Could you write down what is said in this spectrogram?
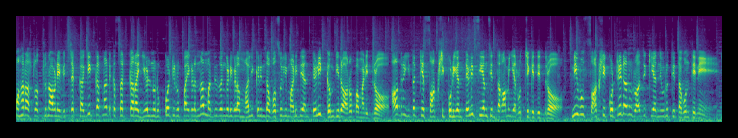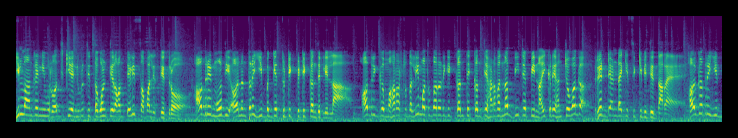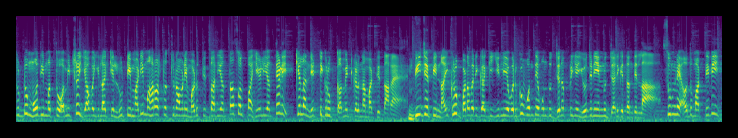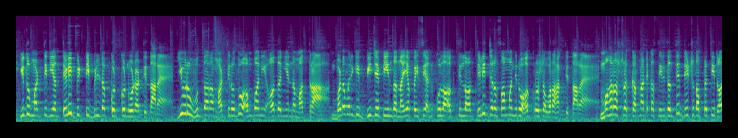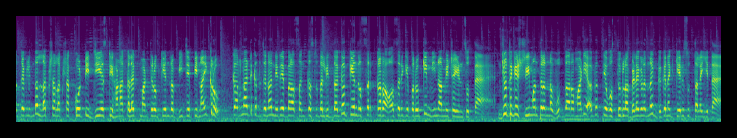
ಮಹಾರಾಷ್ಟ್ರ ಚುನಾವಣೆ ವೆಚ್ಚಕ್ಕಾಗಿ ಕರ್ನಾಟಕ ಸರ್ಕಾರ ಏಳ್ನೂರು ಕೋಟಿ ರೂಪಾಯಿಗಳನ್ನ ಮದ್ಯದಂಗಡಿಗಳ ಮಾಲೀಕರಿಂದ ವಸೂಲಿ ಮಾಡಿದೆ ಅಂತೇಳಿ ಗಂಭೀರ ಆರೋಪ ಮಾಡಿದ್ರು. ಆದ್ರೆ ಇದಕ್ಕೆ ಸಾಕ್ಷಿ ಕೊಡಿ ಅಂತೇಳಿ ಸಿಎಂ ಸಿದ್ದರಾಮಯ್ಯ ರೊಚ್ಚಿಗೆದ್ದಿದ್ರು ನೀವು ಸಾಕ್ಷಿ ಕೊಟ್ರೆ ನಾನು ರಾಜಕೀಯ ನಿವೃತ್ತಿ ತಗೊಂತೀನಿ. ಇಲ್ಲ ಅಂದ್ರೆ ನೀವು ರಾಜಕೀಯ ನಿವೃತ್ತಿ ತಗೊಂತೀರಾ ಅಂತೇಳಿ ಸವಾಲಿಸ್ತಿದ್ರು ಆದ್ರೆ ಮೋದಿ ಆನಂತರ ಈ ಬಗ್ಗೆ ತುಟಿಕ್ ಪಿಟಿಕ್ ಅಂದಿರ್ಲಿಲ್ಲ ಆದ್ರೆ ಈಗ ಮಹಾರಾಷ್ಟ್ರದಲ್ಲಿ ಮತದಾರರಿಗೆ ಕಂತೆ ಕಂತೆ ಹಣವನ್ನ ಬಿಜೆಪಿ ನಾಯಕರೇ ಹಂಚುವಾಗ ರೆಡ್ ಹ್ಯಾಂಡ್ ಆಗಿ ಸಿಕ್ಕಿ ಬಿದ್ದಿದ್ದಾರೆ. ಹಾಗಾದ್ರೆ ಈ ದುಡ್ಡು ಮೋದಿ ಮತ್ತು ಅಮಿತ್ ಶಾ ಯಾವ ಇಲಾಖೆ ಲೂಟಿ ಮಾಡಿ ಮಹಾರಾಷ್ಟ್ರ ಚುನಾವಣೆ ಮಾಡುತ್ತಿದ್ದಾರೆ ಅಂತ ಸ್ವಲ್ಪ ಹೇಳಿ ಅಂತೇಳಿ ಕೆಲ ನೆಟ್ಟಿಗರು ಕಾಮೆಂಟ್ ಗಳನ್ನ ಮಾಡ್ತಿದ್ದಾರೆ. ಬಿಜೆಪಿ ನಾಯಕರು ಬಡವರಿಗಾಗಿ ಇಲ್ಲಿಯವರೆಗೂ ಒಂದೇ ಒಂದು ಜನಪ್ರಿಯ ಯೋಜನೆಯನ್ನು ಜಾರಿಗೆ ತಂದಿಲ್ಲ. ಸುಮ್ನೆ ಅದು ಮಾಡ್ತೀವಿ, ಇದು ಮಾಡ್ತೀವಿ ಅಂತೇಳಿ ಬಿಟ್ಟಿ ಬಿಲ್ಡಪ್ ಕೊಟ್ಕೊಂಡು ಓಡಾಡ್ತಿದ್ದಾರೆ. ಇವರು ಉದ್ಧಾರ ಮಾಡ್ತಿರೋದು ಅಂಬಾನಿ ಆದಾನಿಯನ್ನ ಮಾತ್ರ. ಬಡವರಿಗೆ ಬಿಜೆಪಿಯಿಂದ ನಯ ಪೈಸೆ ಅನುಕೂಲ ಆಗ್ತಿಲ್ಲ ಅಂತೇಳಿ ಜನಸಾಮಾನ್ಯರು ಆಕ್ರೋಶ ಹೊರಹಾಕ್ತಿದ್ದಾರೆ. ಮಹಾರಾಷ್ಟ್ರ, ಕರ್ನಾಟಕ ಸೇರಿದಂತೆ ದೇಶದ ಪ್ರತಿ ರಾಜ್ಯಗಳಿಂದ ಲಕ್ಷ ಲಕ್ಷ ಕೋಟಿ ಜಿಎಸ್ಟಿ ಹಣ ಕಲೆಕ್ಟ್ ಮಾಡ್ತಿರೋ ಕೇಂದ್ರ ಬಿಜೆಪಿ ನಾಯಕರು ಕರ್ನಾಟಕದ ಜನ ನೆರೆಬರ ಸಂಕಷ್ಟದಲ್ಲಿದ್ದಾಗ ಕೇಂದ್ರ ಸರ್ಕಾರ ಆಸರಿಗೆ ಬರೋಕೆ ಮೀನಾಮಿಷ ಎಣಿಸುತ್ತೆ. ಜೊತೆಗೆ ಶ್ರೀಮಂತರನ್ನ ಉದ್ಧಾರ ಮಾಡಿ ಅಗತ್ಯ ವಸ್ತುಗಳ ಬೆಲೆಗಳನ್ನ ಗಗನಕ್ಕೇರಿಸುತ್ತಲೇ ಇದೆ.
